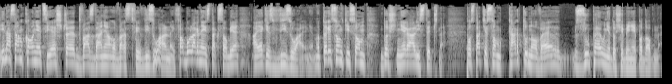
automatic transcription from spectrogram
I na sam koniec jeszcze dwa zdania o warstwie wizualnej. Fabularnie jest tak sobie, a jak jest wizualnie? No te rysunki są dość nierealistyczne. Postacie są kartunowe, zupełnie do siebie niepodobne.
